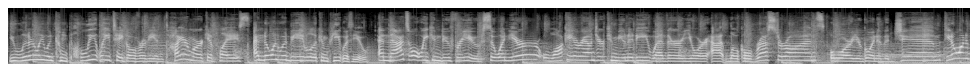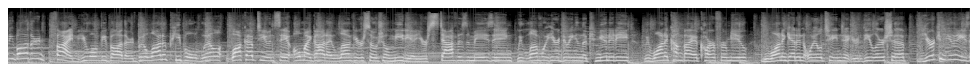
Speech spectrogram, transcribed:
you literally would completely take over the entire marketplace and no one would be able to compete with you. And that's what we can do for you. So when you're walking around your community, whether you're at local restaurants or you're going to the gym, if you don't want to be bothered, fine, you won't be bothered. But a lot of people will walk up to you and say, Oh my God, I love your social media. Your staff is amazing. We love what you're doing in the community. We want to come buy a car from you. We want to get an oil change at your dealership. Your community is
